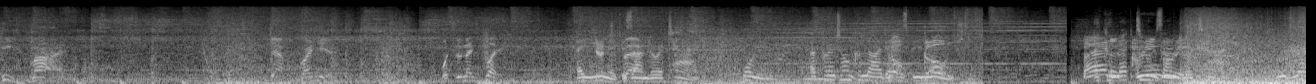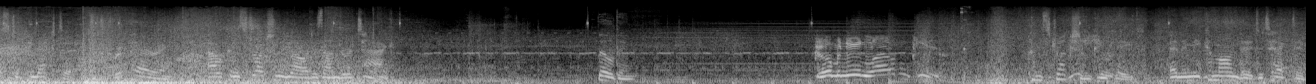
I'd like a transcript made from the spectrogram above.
He's mine. Yeah, right here. What's the next play? A unit is under attack. Warning. A proton collider Go, has been go. launched. A collector is under attack. We've lost a collector. Repairing. Our construction yard is under attack. Building. Coming in loud and clear. Construction complete. Enemy commando detected.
